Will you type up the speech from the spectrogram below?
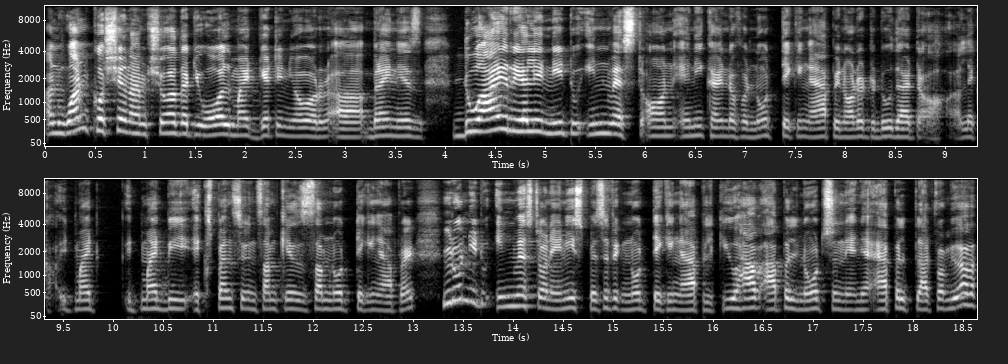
And one question i'm sure that you all might get in your uh, brain is do i really need to invest on any kind of a note taking app in order to do that? Uh, like it might it might be expensive in some cases some note taking app right? You don't need to invest on any specific note taking app. You have apple notes in your apple platform. You have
